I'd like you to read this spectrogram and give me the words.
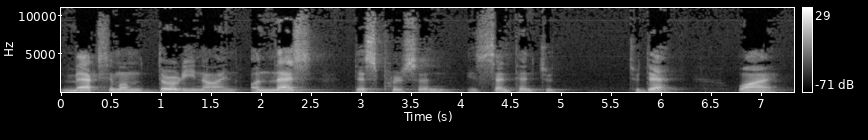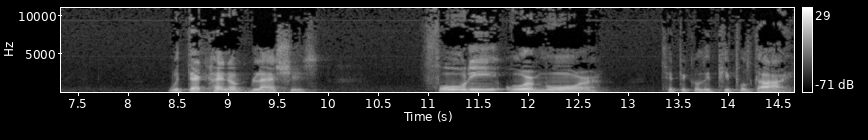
maximum 39 unless this person is sentenced to, to death. Why? With that kind of lashes, 40 or more, typically people died.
